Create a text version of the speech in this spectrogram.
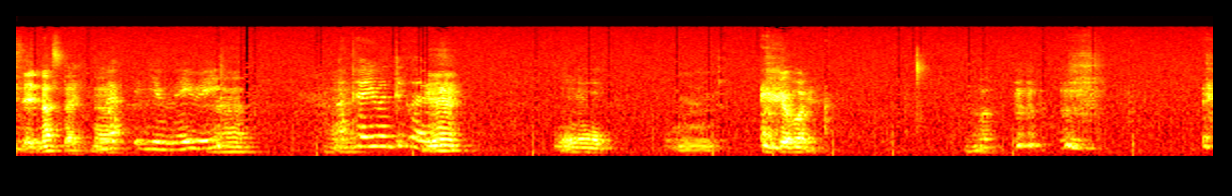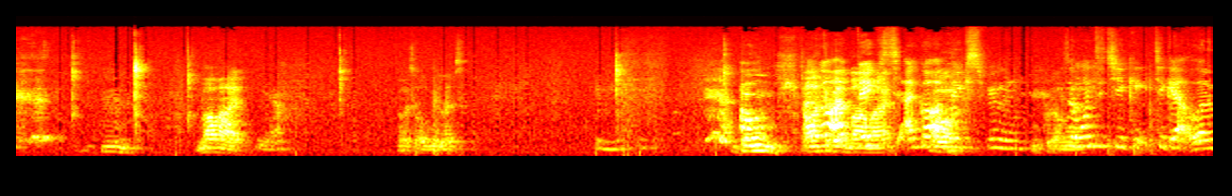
is it nasty? No. No, yeah, maybe. Uh, I'll tell you when to close. yeah. Mm. Mm. Good boy. Mm. Marmite. Yeah. Oh, it's all my lips. Oh, Boom. I like got of a big, Marmite. s- I got Oh. a big spoon You put it on because I wanted to get, to get low.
